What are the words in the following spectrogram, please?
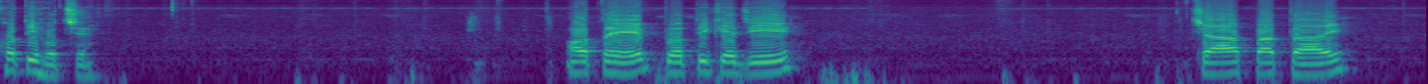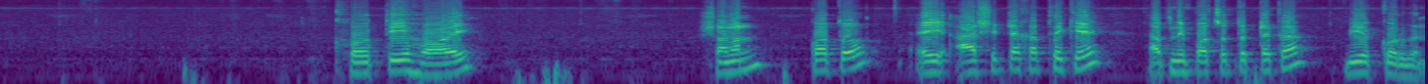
ক্ষতি হচ্ছে। অতএব প্রতি কেজি চা পাতায় ক্ষতি হয় সমান কত? এই আশি টাকা থেকে আপনি পঁচাত্তর টাকা বিয়োগ করবেন।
